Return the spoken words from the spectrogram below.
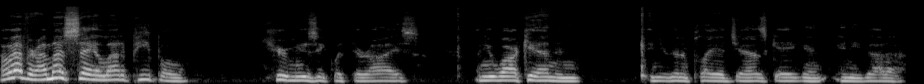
However i must say a lot of people hear music with their eyes. When you walk in and and you're going to play a jazz gig and and you got a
